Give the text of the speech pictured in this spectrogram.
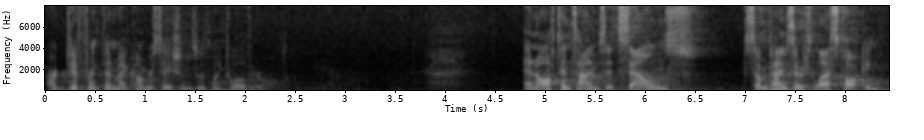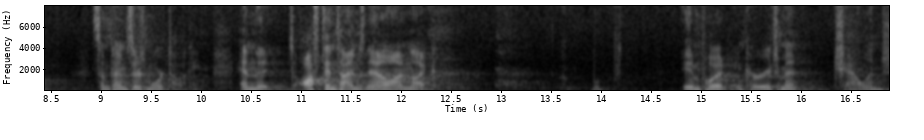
are different than my conversations with my 12 year old. And oftentimes it sounds, sometimes there's less talking, sometimes there's more talking. And the, oftentimes now I'm like, input, encouragement, challenge.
